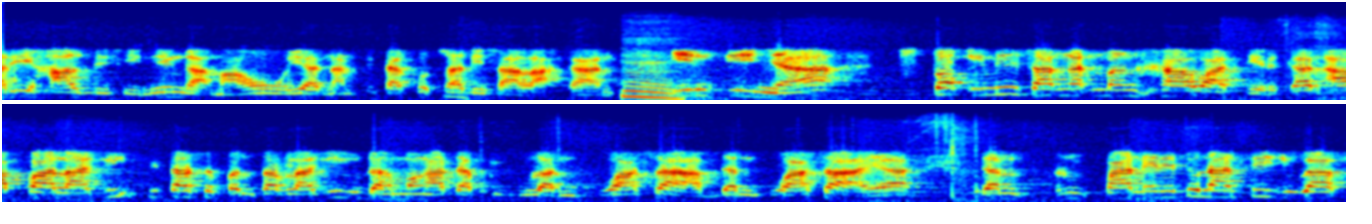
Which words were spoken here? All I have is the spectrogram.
hari hal di sini nggak mau ya nanti takut saya disalahkan. Hmm. Intinya stok ini sangat mengkhawatirkan, apalagi kita sebentar lagi sudah menghadapi bulan puasa dan puasa ya, dan panen itu nanti juga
